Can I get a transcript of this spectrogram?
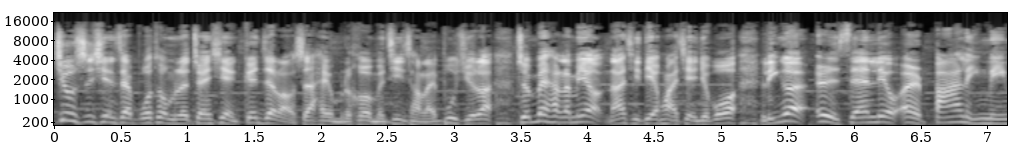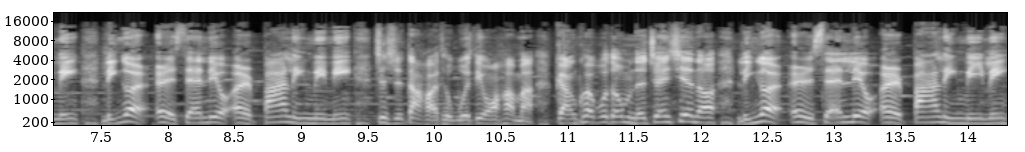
就是现在拨通我们的专线，跟着老师还有我们的朋友们进场来布局了。准备好了没有？拿起电话线就拨零二二三六二八零零零零二二三六二八零零零，这是大华投顾的电话号码，赶快拨通我们的专线哦，零二二三六二八零零零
